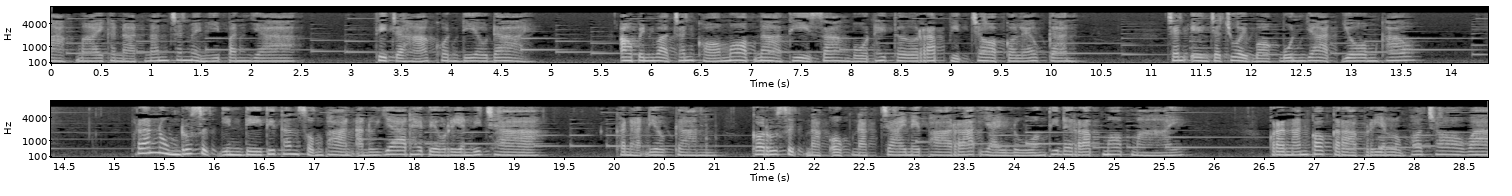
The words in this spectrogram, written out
มากมายขนาดนั้นฉันไม่มีปัญญา ที่จะหาคนเดียวได้ เอาเป็นว่าฉันขอมอบหน้าที่สร้างโบสถ์ให้เธอรับผิดชอบก็แล้วกัน ฉันเองจะช่วยบอกบุญญาติโยมเขาพระหนุ่มรู้สึกยินดีที่ท่านสมภารอนุญาตให้ไปเรียนวิชา ขณะเดียวกันก็รู้สึกหนักอกหนักใจในภาระใหญ่หลวงที่ได้รับมอบหมาย กระนั้นก็กราบเรียนหลวงพ่อช่อว่า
